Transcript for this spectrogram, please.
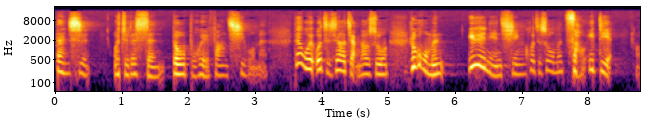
但是，我觉得神都不会放弃我们。但我我只是要讲到说，如果我们越年轻，或者说我们早一点啊。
